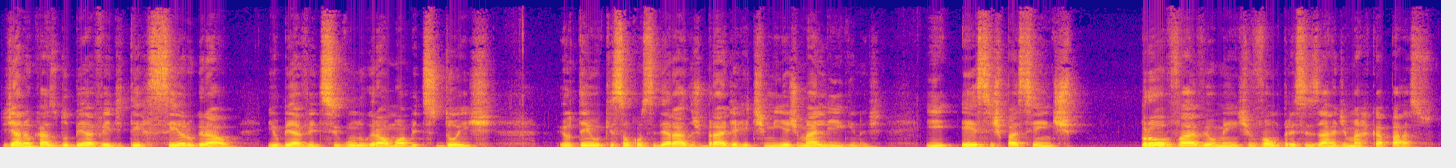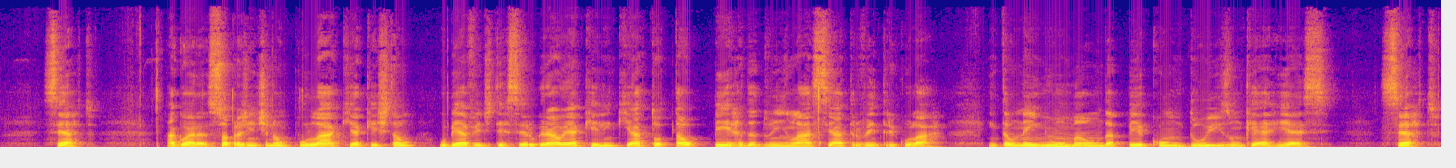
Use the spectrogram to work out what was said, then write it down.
Já no caso do BAV de terceiro grau, e o BAV de segundo grau, MOBITS 2, eu tenho o que são considerados bradiarritmias malignas. E esses pacientes provavelmente vão precisar de marca-passo, certo? Agora, só para a gente não pular aqui a questão, o BAV de terceiro grau é aquele em que há total perda do enlace atrioventricular. Então, nenhuma onda P conduz um QRS, certo?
